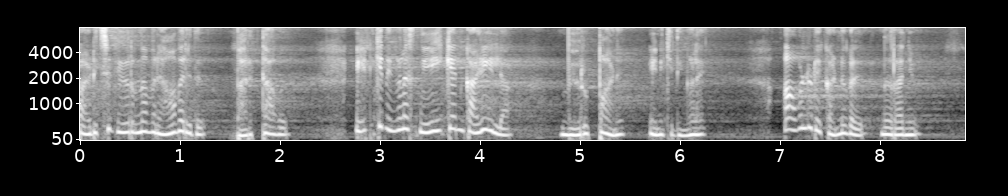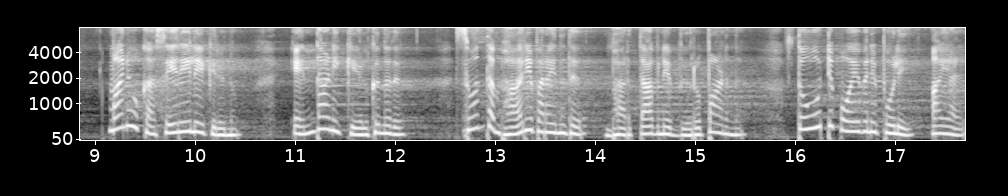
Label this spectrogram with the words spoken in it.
കടിച്ചു കീറുന്നവനാവരുത് ഭർത്താവ്. എനിക്ക് നിങ്ങളെ സ്നേഹിക്കാൻ കഴിയില്ല. വെറുപ്പാണ് എനിക്ക് നിങ്ങളെ. അവളുടെ കണ്ണുകൾ നിറഞ്ഞു. മനു കസേരയിലേക്കിരുന്നു. എന്താണ് ഈ കേൾക്കുന്നത്? സ്വന്തം ഭാര്യ പറയുന്നത് ഭർത്താവിനെ വെറുപ്പാണെന്ന്. തോറ്റുപോയവനെ പോലെ അയാൾ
